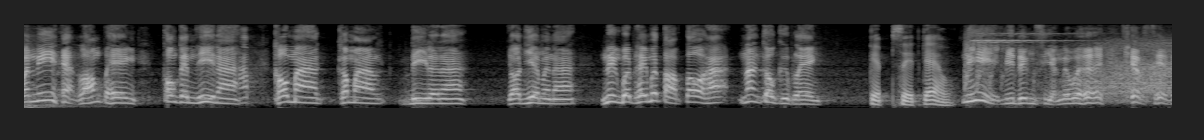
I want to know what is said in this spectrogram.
วันนี้เนี่ยร้องเพลงต้องเต็มที่นะเขามาเขามาดีเลยนะ ยอดเยี่ยมเลยนะหนึ่งบทเพลงเพื่อตอบโต้ฮะ นั่นก็คือเพลง เก็บเศษแก้ว นี่มีดึงเสียงด้วยเว้ยเก็บเศษ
